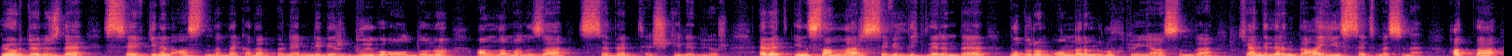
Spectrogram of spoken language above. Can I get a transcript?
gördüğünüzde sevginin aslında ne kadar önemli bir duygu olduğunu anlamanıza sebep teşkil ediyor. Evet insanlar sevildiklerinde bu durum onların ruh dünyasında kendilerini daha iyi hissetmesine hatta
